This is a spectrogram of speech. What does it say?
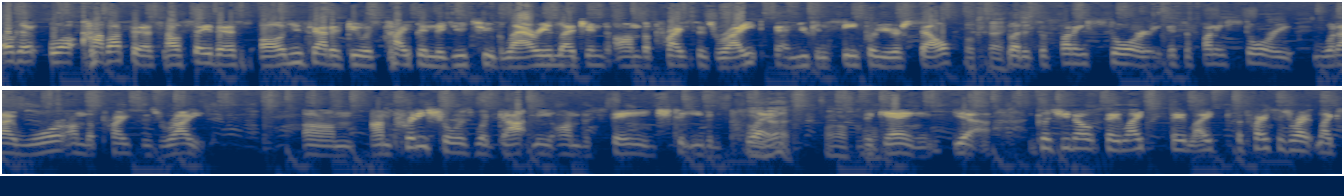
Okay, well, how about this? I'll say this. All you've got to do is type in the YouTube Larry legend on The Price is Right, and you can see for yourself. Okay. But it's a funny story. It's a funny story. What I wore on The Price is Right, um, I'm pretty sure is what got me on the stage to even play Oh, yeah. Oh, that's the game. Yeah, because you know they like they like The Price is Right likes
